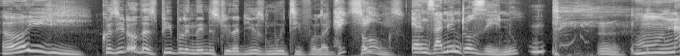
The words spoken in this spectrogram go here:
Because you know there's people in the industry that use Muti for like Hey, songs. hey, enzani into zenu? Mna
